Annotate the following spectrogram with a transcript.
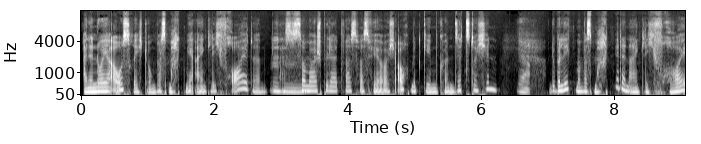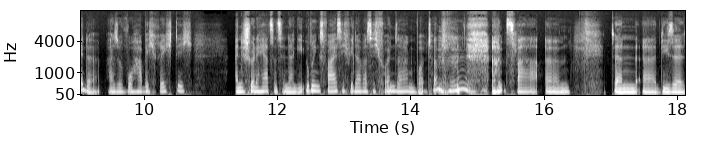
eine neue Ausrichtung. Was macht mir eigentlich Freude? Mhm. Das ist mhm. zum Beispiel etwas, was wir euch auch mitgeben können. Setzt euch hin ja. und überlegt mal, was macht mir denn eigentlich Freude? Also wo habe ich richtig eine schöne Herzensenergie. Übrigens weiß ich wieder, was ich vorhin sagen wollte. Mhm. Und zwar ähm, dann äh, diese,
